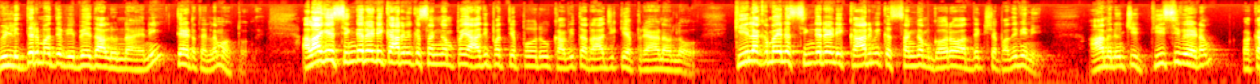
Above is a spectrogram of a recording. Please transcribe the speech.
వీళ్ళిద్దరి మధ్య విభేదాలు ఉన్నాయని తేటతెల్లం అవుతుంది. అలాగే సింగరేణి కార్మిక సంఘంపై ఆధిపత్య పోరు కవిత రాజకీయ ప్రయాణంలో కీలకమైన సింగరేణి కార్మిక సంఘం గౌరవ అధ్యక్ష పదవిని ఆమె నుంచి తీసివేయడం ఒక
